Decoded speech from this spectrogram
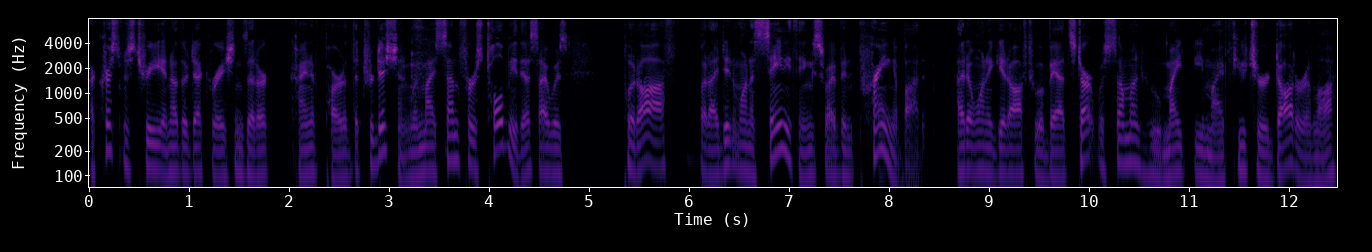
a Christmas tree and other decorations that are kind of part of the tradition. When my son first told me this, I was put off, but I didn't want to say anything, so I've been praying about it. I don't want to get off to a bad start with someone who might be my future daughter in law,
